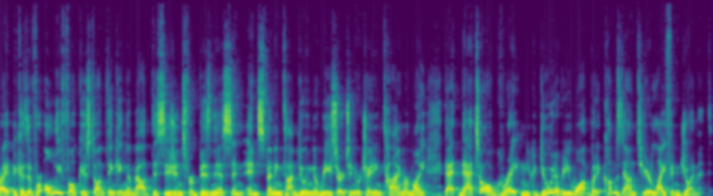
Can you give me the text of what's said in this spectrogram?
Right? Because if we're only focused on thinking about decisions for business and, and spending time doing the research and we're trading time or money, that that's all great and you can do whatever you want, but it comes down to your life enjoyment.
